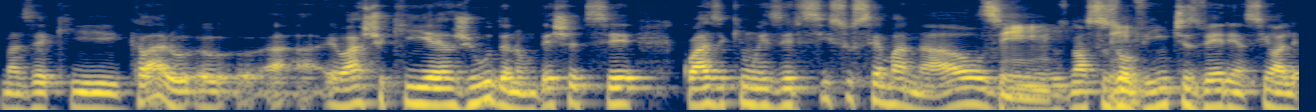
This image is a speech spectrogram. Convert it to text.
mas é que, claro, eu, eu, acho que ajuda, não deixa de ser quase que um exercício semanal sim, os nossos sim. ouvintes verem assim, olha,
